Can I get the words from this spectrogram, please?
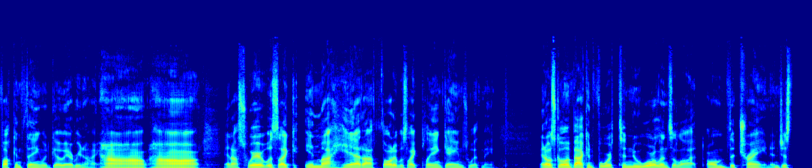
fucking thing would go every night, honk honk, and I swear it was like in my head. I thought it was like playing games with me, and I was going back and forth to New Orleans a lot on the train, and just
